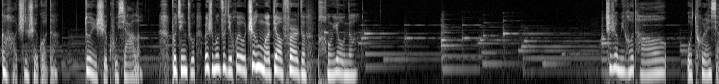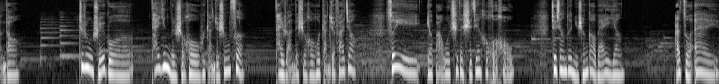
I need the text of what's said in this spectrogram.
更好吃的水果的。”顿时哭瞎了，不清楚为什么自己会有这么掉份儿的朋友呢？吃着猕猴桃，我突然想到。这种水果太硬的时候会感觉生涩，太软的时候会感觉发酵，所以要把握吃的时间和火候，就像对女生告白一样。而左爱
